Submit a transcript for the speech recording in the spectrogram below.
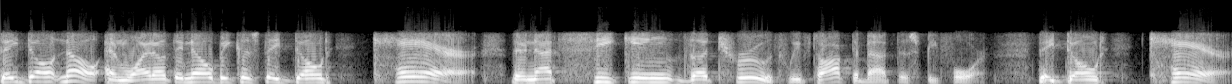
They don't know. And why don't they know? Because they don't care. They're not seeking the truth. We've talked about this before. They don't care.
